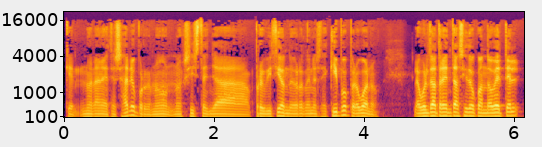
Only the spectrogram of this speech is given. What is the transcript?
que no era necesario porque no, no existen ya prohibición de órdenes de equipo, pero bueno, la vuelta 30 ha sido cuando Vettel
